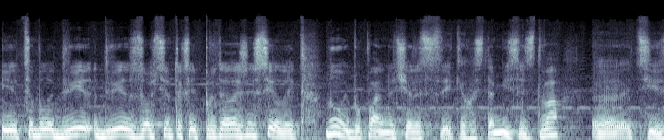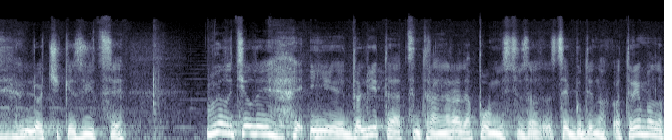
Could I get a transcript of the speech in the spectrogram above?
І це були дві, дві зовсім так сказати, протилежні сили. Ну і буквально через якихось там місяць-два е, ці льотчики звідси вилетіли, і до літа Центральна Рада повністю за цей будинок отримала.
